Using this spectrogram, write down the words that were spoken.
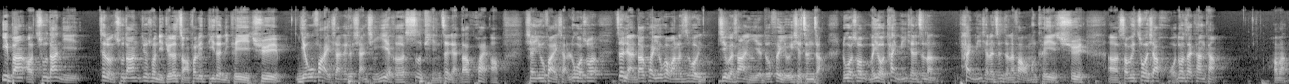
一般啊，出单你这种出单，就是说你觉得转化率低的，你可以去优化一下那个详情页和视频这两大块啊，先优化一下。如果说这两大块优化完了之后，基本上也都会有一些增长。如果说没有太明显的增长，太明显的增长的话，我们可以去啊稍微做一下活动再看看。好吗？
